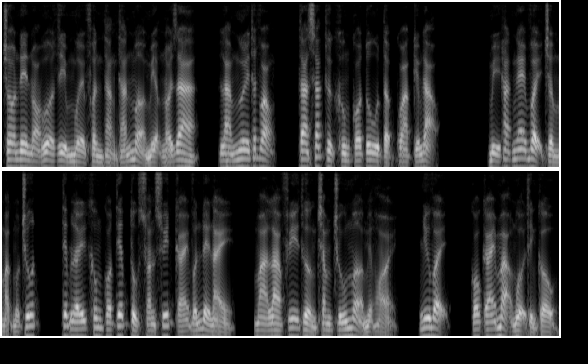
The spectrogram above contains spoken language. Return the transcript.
Cho nên họ ùa dìm mười phần thẳng thắn mở miệng nói ra, làm ngươi thất vọng, ta xác thực không có tu tập qua kiếm đạo. Mỹ hạt nghe vậy trầm mặc một chút, tiếp lấy không có tiếp tục xoắn suýt cái vấn đề này, mà là phi thường chăm chú mở miệng hỏi, như vậy, có cái mạo muội thỉnh cầu,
